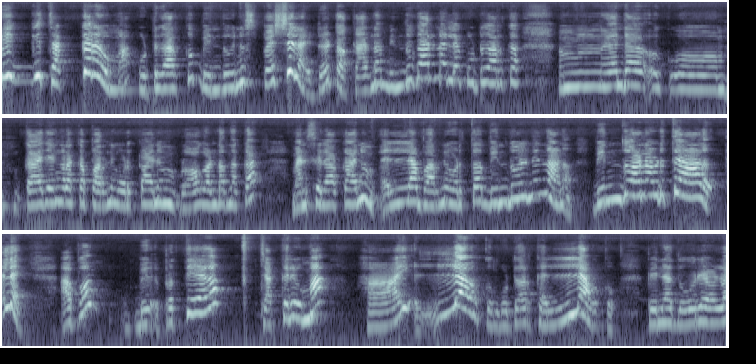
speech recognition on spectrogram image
ബിഗ് ചക്കര ഉമ്മ കൂട്ടുകാർക്കും ബിന്ദുവിനും സ്പെഷ്യൽ ആയിട്ട് കേട്ടോ. കാരണം ബിന്ദുകാരനല്ലേ കൂട്ടുകാർക്ക് എന്റെ കാര്യങ്ങളൊക്കെ പറഞ്ഞു കൊടുക്കാനും ബ്ലോഗ് ഉണ്ടെന്നൊക്കെ മനസ്സിലാക്കാനും എല്ലാം പറഞ്ഞു കൊടുത്ത ബിന്ദുവിൽ നിന്നാണ്. ബിന്ദു ആണ് അവിടുത്തെ ആൾ അല്ലേ? അപ്പം പ്രത്യേകം ചക്കരമ്മ ഹായ് എല്ലാവർക്കും കൂട്ടുകാർക്ക് എല്ലാവർക്കും പിന്നെ ദൂരെയുള്ള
